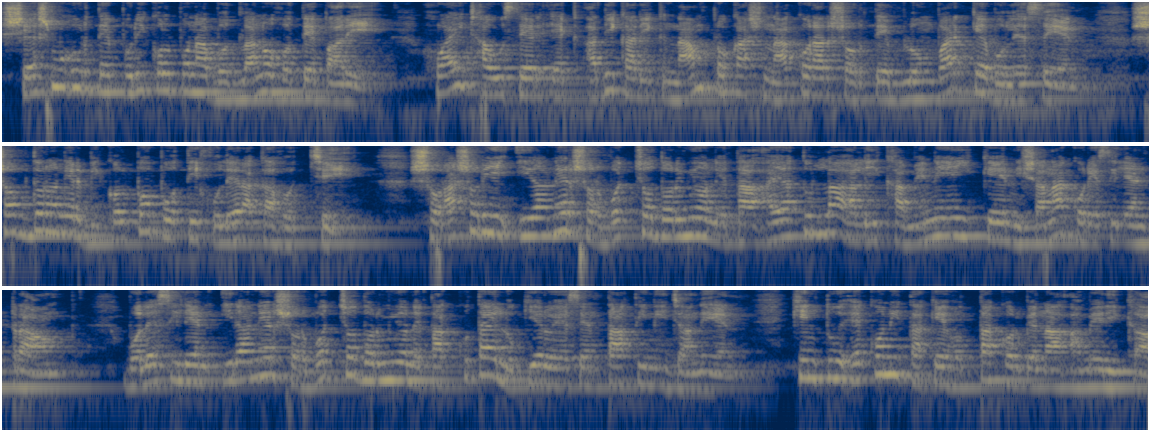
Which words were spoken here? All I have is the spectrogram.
শেষ মুহূর্তে পরিকল্পনা বদলানো হতে পারে। হোয়াইট হাউসের এক আধিকারিক নাম প্রকাশ না করার শর্তে ব্লুমবার্গকে বলেছেন, সব ধরনের বিকল্প পথই খুলে রাখা হচ্ছে। সরাসরি ইরানের সর্বোচ্চ ধর্মীয় নেতা আয়াতুল্লাহ আলী খামেনেইকে নিশানা করেছিলেন ট্রাম্প। বলেছিলেন, ইরানের সর্বোচ্চ ধর্মীয় নেতা কোথায় লুকিয়ে রয়েছেন তা তিনি জানেন, কিন্তু এখনই তাকে হত্যা করবে না আমেরিকা।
